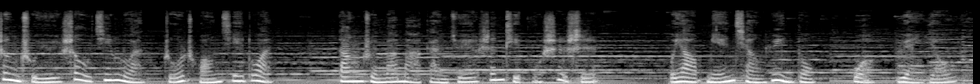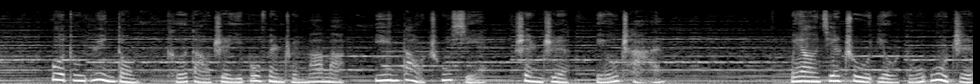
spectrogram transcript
正处于受精卵着床阶段，当准妈妈感觉身体不适时，不要勉强运动或远游。过度运动可导致一部分准妈妈阴道出血，甚至流产。不要接触有毒物质，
